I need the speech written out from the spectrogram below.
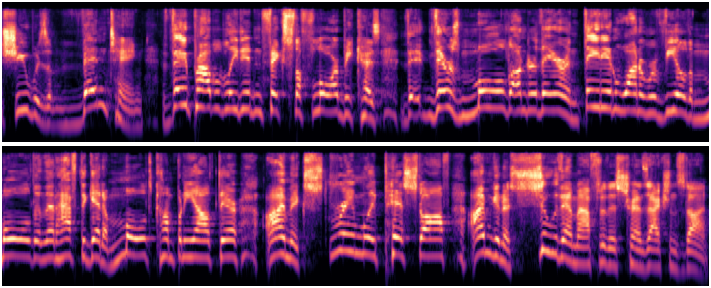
she was venting. They probably didn't fix the floor because th- there's mold under there and they didn't want to reveal the mold and then have to get a mold company out there. I'm extremely pissed off. I'm going to sue them after this transaction's done.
